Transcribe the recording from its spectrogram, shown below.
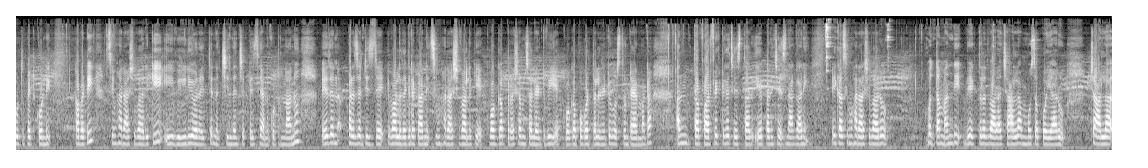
గుర్తుపెట్టుకోండి. కాబట్టి సింహరాశి వారికి ఈ వీడియో అయితే నచ్చిందని చెప్పేసి అనుకుంటున్నాను. ఏదైనా ప్రజెంట్ ఇస్ డే వాళ్ళ దగ్గర కానీ సింహరాశి వాళ్ళకి ఎక్కువగా ప్రశంసలు అనేటివి ఎక్కువగా పొగడతలు అనేటివి వస్తుంటాయన్నమాట. అంత పర్ఫెక్ట్గా చేస్తారు. ఏ పని చేసినా కానీ ఇక సింహరాశి వారు కొంతమంది వ్యక్తుల ద్వారా చాలా మోసపోయారు. చాలా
